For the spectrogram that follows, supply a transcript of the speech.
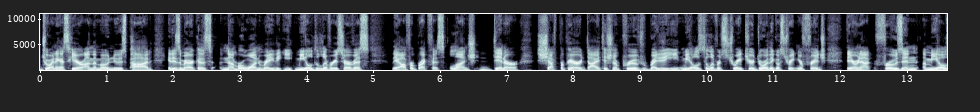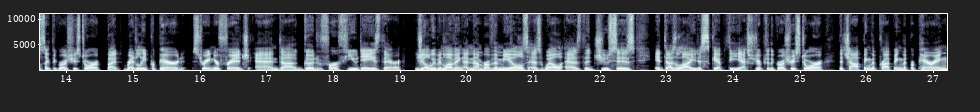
joining us here on the Mo News Pod. It is America's number one ready to eat meal delivery service. They offer breakfast, lunch, dinner, chef prepared, dietitian approved, ready to eat meals delivered straight to your door. They go straight in your fridge. They are not frozen meals like the grocery store, but readily prepared straight in your fridge and uh, good for a few days there. Jill, we've been loving a number of the meals as well as the juices. It does allow you to skip the extra trip to the grocery store, the chopping, the prepping, the preparing,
